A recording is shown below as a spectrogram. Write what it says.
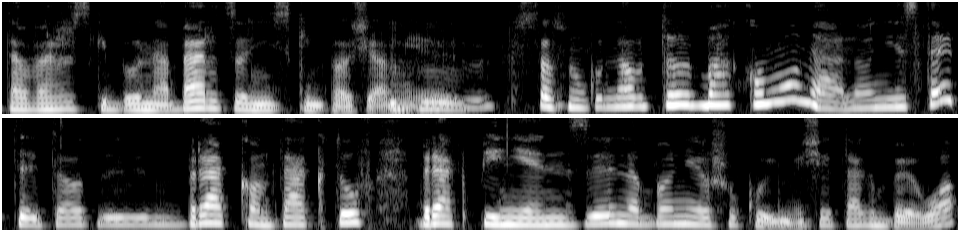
towarzyski był na bardzo niskim poziomie. Mhm. W stosunku, no to była komuna, no niestety, to y, brak kontaktów, brak pieniędzy, no bo nie oszukujmy się, tak było.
